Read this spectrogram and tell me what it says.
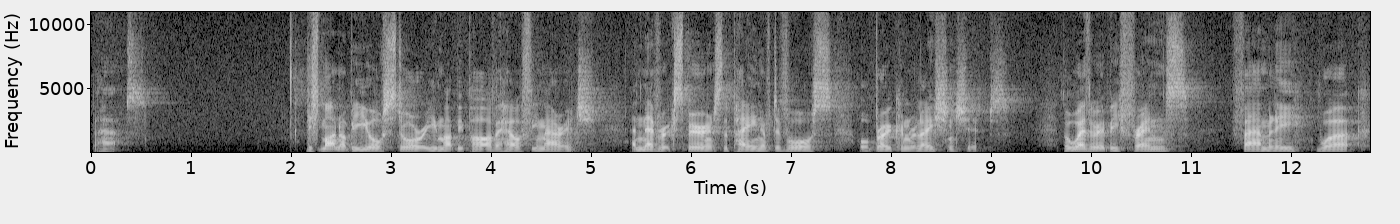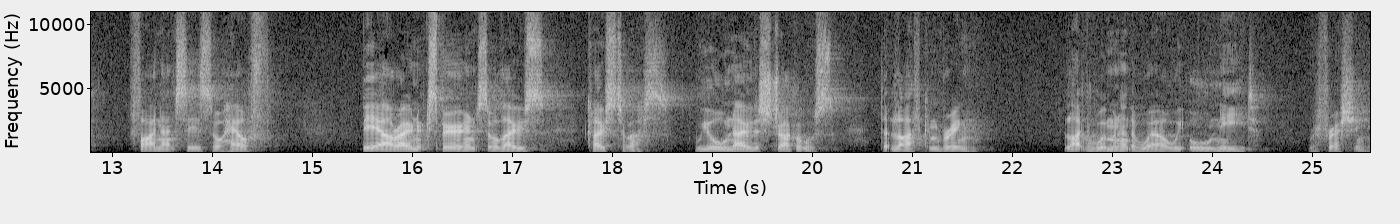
perhaps. This might not be your story. You might be part of a healthy marriage and never experience the pain of divorce or broken relationships. But whether it be friends, family, work, finances, or health, be it our own experience or those close to us, we all know the struggles that life can bring. Like the woman at the well, we all need refreshing.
